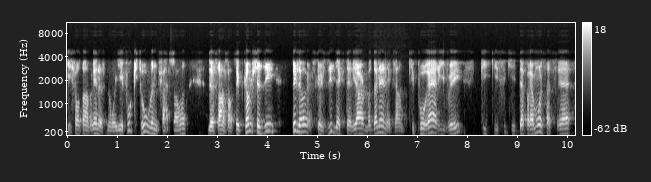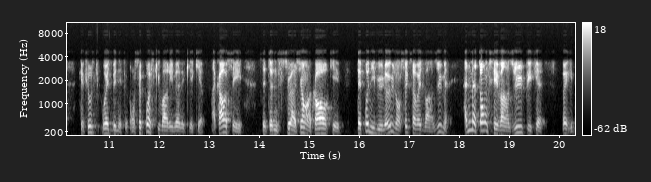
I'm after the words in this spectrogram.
ils sont en train de se noyer. Il faut qu'ils trouvent une façon de s'en sortir. Puis comme je te dis, tu sais là, ce que je dis de l'extérieur, je vais te donner un exemple qui pourrait arriver, qui, qui, qui d'après moi, ça serait quelque chose qui pourrait être bénéfique. On ne sait pas ce qui va arriver avec l'équipe. D'accord? C'est, c'est une situation encore qui est peut-être pas nébuleuse. On sait que ça va être vendu, mais admettons que c'est vendu puis que, puis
